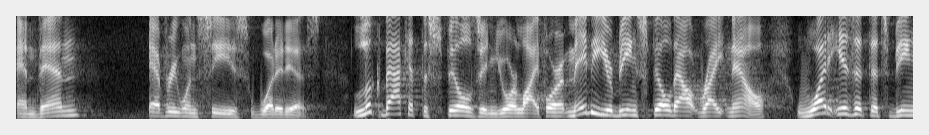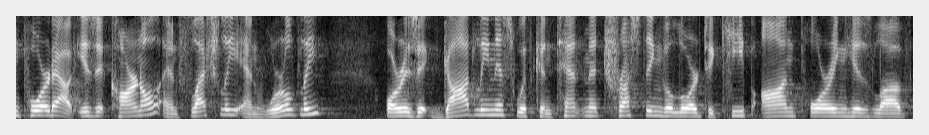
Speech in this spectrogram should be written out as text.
and then everyone sees what it is. Look back at the spills in your life, or maybe you're being spilled out right now. What is it that's being poured out? Is it carnal and fleshly and worldly? Or is it godliness with contentment, trusting the Lord to keep on pouring His love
